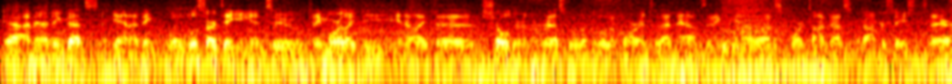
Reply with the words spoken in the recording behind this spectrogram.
Yeah, I mean, I think that's again. I think we'll, we'll start digging into. I think more like the you know like the shoulder and the wrist. We'll look a little bit more into that now because I think you know we'll have some more time to have some conversations there.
